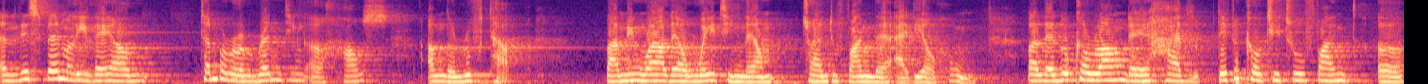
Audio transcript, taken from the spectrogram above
And this family, they are temporarily renting a house on the rooftop. But meanwhile, they are waiting, they are trying to find their ideal home. But they look around, they had difficulty to find an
